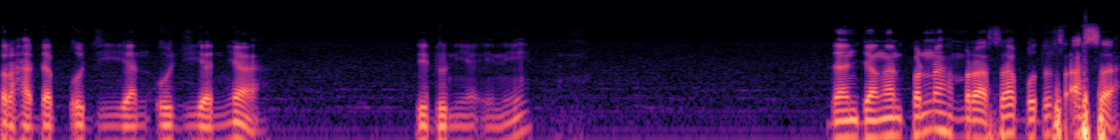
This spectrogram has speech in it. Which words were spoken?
terhadap ujian-ujiannya di dunia ini. Dan jangan pernah merasa putus asa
